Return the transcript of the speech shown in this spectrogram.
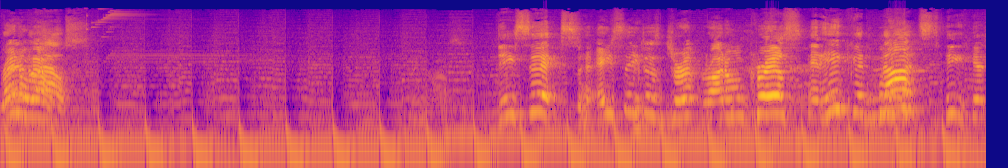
Randall, House. D6. The AC just dripped right on Chris. And he could not. he had,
